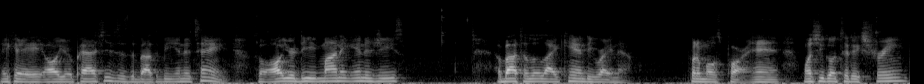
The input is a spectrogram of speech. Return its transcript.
aka all your passions is about to be entertained. So all your demonic energies about to look like candy right now, for the most part. And once you go to the extreme,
